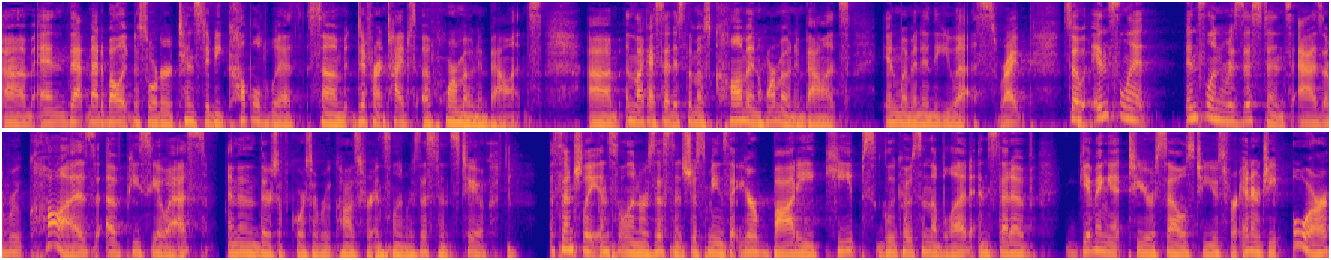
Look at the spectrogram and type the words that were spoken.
Um, and that metabolic disorder tends to be coupled with some different types of hormone imbalance. Um, and like I said, it's the most common hormone imbalance in women in the US, right? So insulin insulin resistance as a root cause of PCOS. And then there's, of course, a root cause for insulin resistance too essentially insulin resistance just means that your body keeps glucose in the blood instead of giving it to your cells to use for energy or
